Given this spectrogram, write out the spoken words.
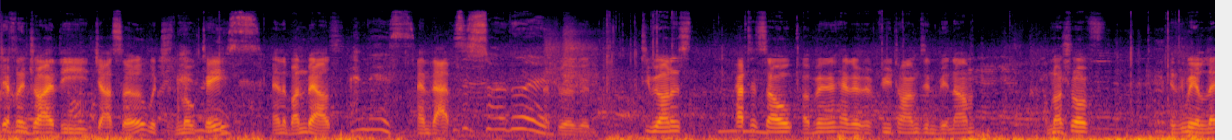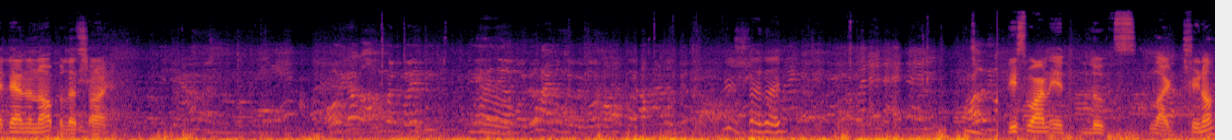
definitely try the jasa, which is milk tea, and the bun baos. And this. And that This is so good. It's really good. To be honest, pad thai I've only had it a few times in Vietnam. I'm not sure if it's gonna be a letdown or not, but let's try. So good. This one, it looks like tuna.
